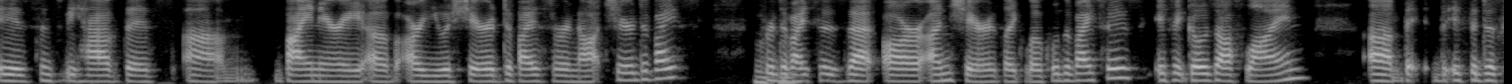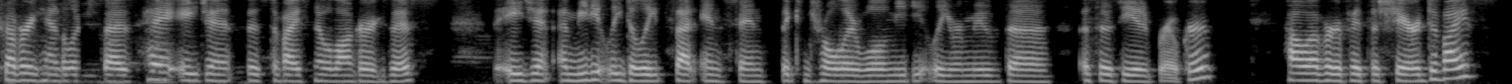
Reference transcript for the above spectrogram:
is since we have this um, binary of are you a shared device or a not shared device for mm-hmm. devices that are unshared, like local devices, if it goes offline, um, the, if the discovery handler says, hey, agent, this device no longer exists, the agent immediately deletes that instance, the controller will immediately remove the associated broker. However, if it's a shared device,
